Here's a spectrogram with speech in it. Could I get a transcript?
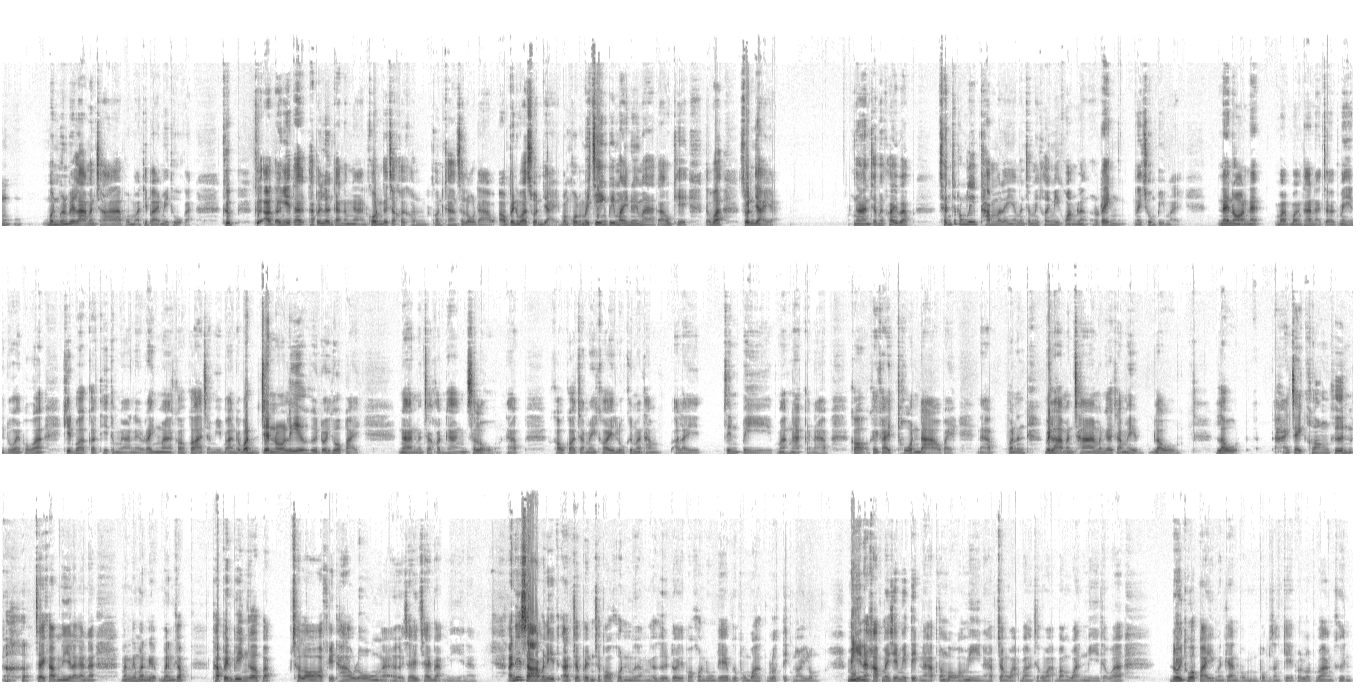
มันเหมือนเวลามันช้า ผมอธิบายไม่ถูกอะ่ะคือคือเอาอย่างนี้ถ้าถ้าเป็นเรื่องการทำงานคนก็จะค่อยค่อนค่อนข้างสโลว์ดาวเอาเป็นว่าส่วนใหญ่ บางคนไม่จริงปีใหม่เหนื่อยมากอะโอเค แต่ว่าส่วนใหญ่อะงานจะไม่ค่อยแบบ ฉันจะต้องรีบทำอะไรเงี้ยมันจะไม่ค่อยมีความเร่งในช่วงปีใหม่ แน่นอนนะ บางบางท่านอาจจะไม่เห็นด้วย เพราะว่าคิดว่าก็ที่ทำงานในเร่งมากก็ก็อาจจะมีบ้างแต่ว่า generally ก็คือโดยทั่วไป งานมันจะค่อนข้างสโลนะครับเขาก็จะไม่ค่อยลุกขึ้นมาทำอะไรสิ้นปีมากนักนะครับ ก็คล้ายๆ โทนดาวไปนะครับ เพราะนั้นเวลามันช้ามันก็ทำให้เราเราหายใจคล่องขึ้นใช้คำนี้แล้วกันนะ มันก็เหมือนเหมือนกับถ้าเป็นวิ่งก็แบบชะลอฝีเท้าลงเออใช้ใช้แบบนี้นะ อันที่ 3 อันนี้อาจจะเป็นเฉพาะคนเมืองก็คือโดยเฉพาะคนกรุงเทพคือผมว่ารถติดน้อยลง มีนะครับไม่ใช่ไม่ติดนะครับ ต้องบอกว่ามีนะครับ จังหวะบางจังหวะบางวันมี แต่ว่าโดยทั่วไปเหมือนกันผมผมสังเกตว่ารถว่างขึ้น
